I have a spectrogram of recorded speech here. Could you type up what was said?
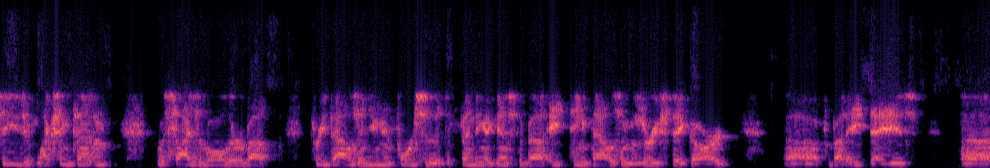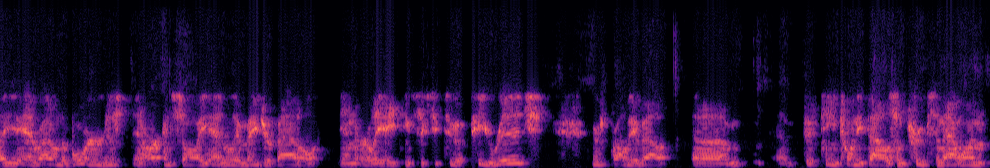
siege of Lexington was sizable. There were about 3,000 Union forces defending against about 18,000 Missouri State Guard uh, for about eight days. Uh, you had right on the border, just in Arkansas, you had really a major battle in early 1862 at Pea Ridge. There's probably about um, 15, 20,000 troops in that one.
